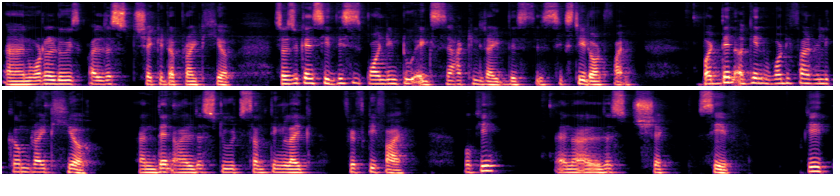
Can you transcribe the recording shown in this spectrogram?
and what i'll do is i'll just check it up right here. So as you can see this is pointing to exactly right. This is 60.5 but then again what if i really come right here? And then i'll just do it something like 55 okay? And i'll just check save. Okay?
